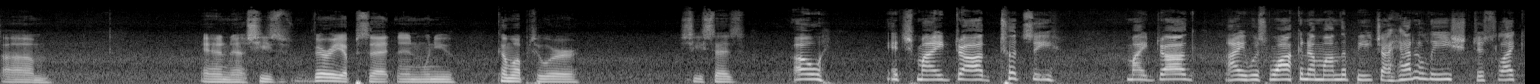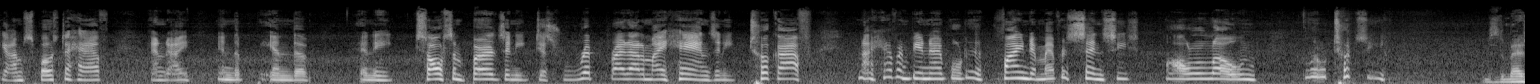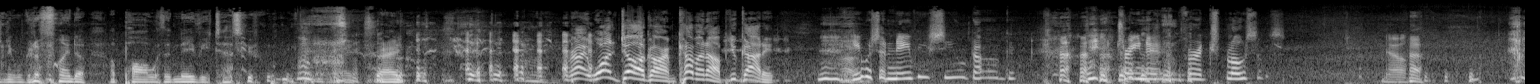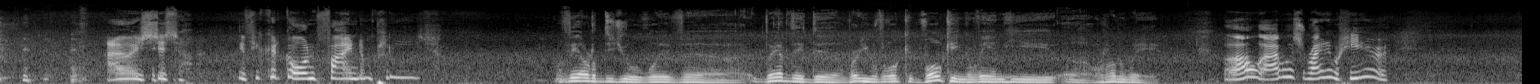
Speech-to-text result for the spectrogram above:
Um, and uh, she's very upset. And when you come up to her, she says, Oh, it's my dog, Tootsie. My dog, I was walking him on the beach. I had a leash, just like I'm supposed to have, and I in the in the and he saw some birds and he just ripped right out of my hands and he took off, and I haven't been able to find him ever since. He's all alone, little Tootsie. Just imagining we're going to find a, a paw with a navy tattoo. Right. right, one dog arm coming up. You got it. He was a Navy SEAL dog, trained for explosives. No. I was just, if you could go and find him, please. where did you live? Uh, where did uh, were you walking when he uh, run away? Oh, I was right over here.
